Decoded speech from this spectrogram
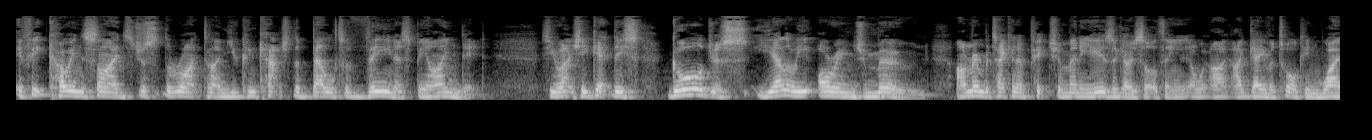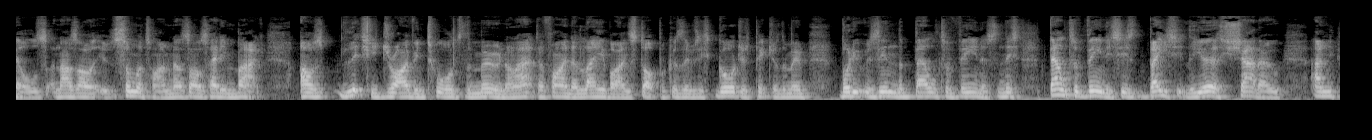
if it coincides just at the right time, you can catch the belt of Venus behind it. So you actually get this gorgeous yellowy orange moon. I remember taking a picture many years ago, sort of thing. I, I gave a talk in Wales, and as I it was summertime, and as I was heading back, I was literally driving towards the moon, and I had to find a lay-by and stop because there was this gorgeous picture of the moon, but it was in the belt of Venus, and this belt of Venus is basically the Earth's shadow, and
